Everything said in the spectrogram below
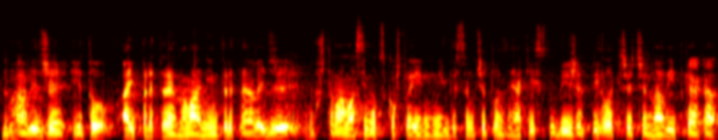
Druhá vec, že je to aj pretrénovaním. Tretá vec, že už tam mám asi moc kofeínu. Niekde som četl z nejakých studií, že tyhle křeče na lítkách a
